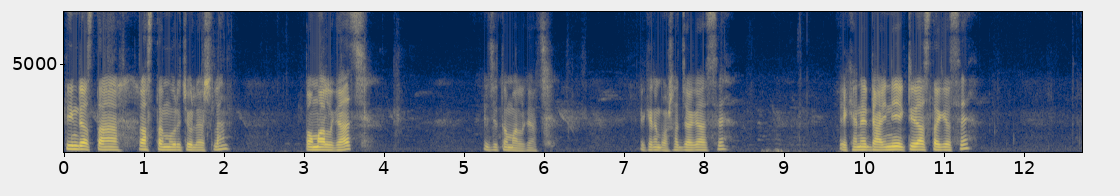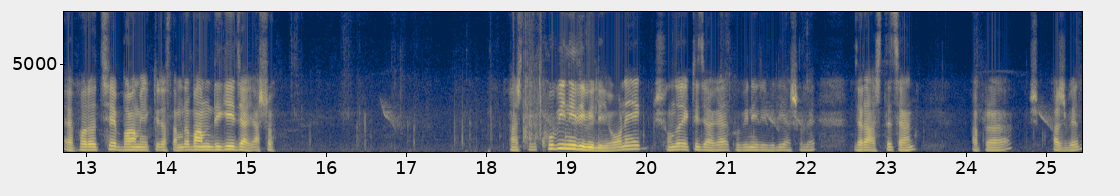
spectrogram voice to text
তিন রাস্তা রাস্তা মোড়ে চলে আসলাম। তমাল গাছ। এই যে তমাল গাছ। এখানে বসার জায়গা আছে। এখানে ডাইনে একটি রাস্তা গেছে। এরপর হচ্ছে বামে একটি রাস্তা। আমরা বাম দিকেই যাই, আসো। আসতে খুবই নিরিবিলি, অনেক সুন্দর একটি জায়গা, খুবই নিরিবিলি আসলে। যারা আসতে চান, আপনারা আসবেন।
